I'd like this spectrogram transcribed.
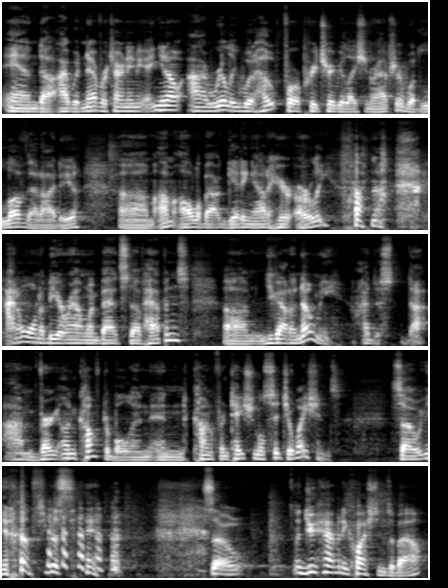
And uh, I would never turn any, you know, I really would hope for a pre tribulation rapture, would love that idea. Um, I'm all about getting out of here early. I don't want to be around when bad stuff happens. Um, you got to know me. I just, I'm very uncomfortable in, in confrontational situations. So, you know, just saying. so, do you have any questions about?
